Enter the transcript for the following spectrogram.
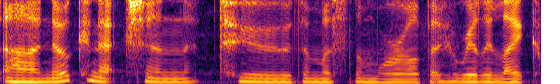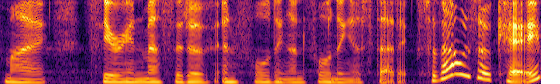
uh, no connection to the Muslim world, but who really like my theory and method of unfolding, unfolding aesthetics. So that was okay.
